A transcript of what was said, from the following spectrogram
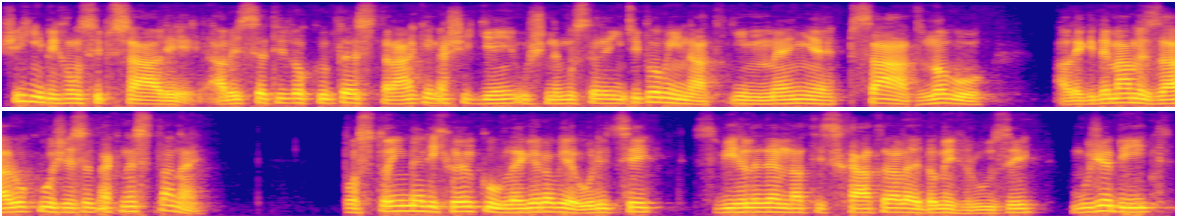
Všichni bychom si přáli, aby se tyto kruté stránky našich dějin už nemuseli připomínat, tím méně psát znovu, ale kde máme záruku, že se tak nestane? Postojíme-li chvilku v Legerově ulici s výhledem na ty schátralé domy hrůzy, může být,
